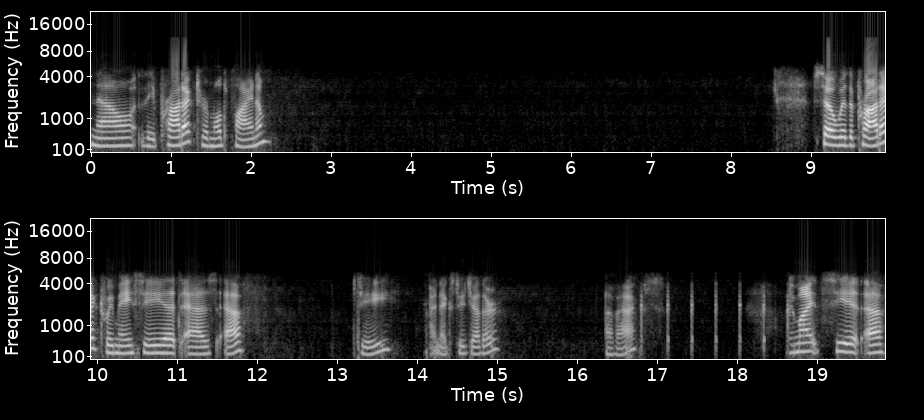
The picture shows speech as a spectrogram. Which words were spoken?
now the product or multiplying them. So with the product, we may see it as F, G, right next to each other, of X. We might see it F,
